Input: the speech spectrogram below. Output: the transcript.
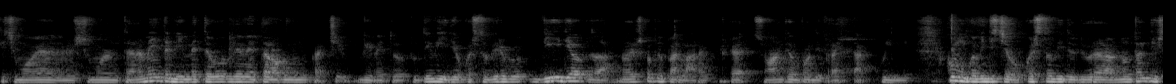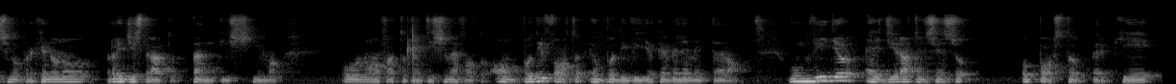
che ci muove simultaneamente vi, metto, vi metterò comunque ci, vi metto tutti i video questo video, video non riesco più a parlare perché so anche un po' di fretta quindi. Comunque vi dicevo questo video durerà non tantissimo perché non ho registrato tantissimo o non ho fatto tantissime foto ho un po' di foto e un po' di video che ve le metterò un video è girato in senso opposto perché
